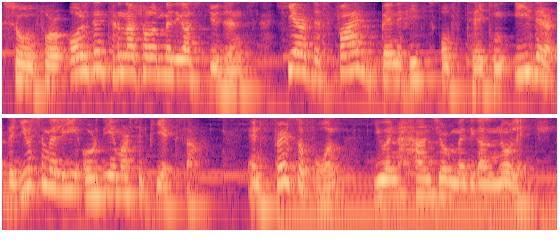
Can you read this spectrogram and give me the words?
So for all the international medical students, here are the 5 benefits of taking either the USMLE or the MRCP exam. And first of all, you enhance your medical knowledge.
